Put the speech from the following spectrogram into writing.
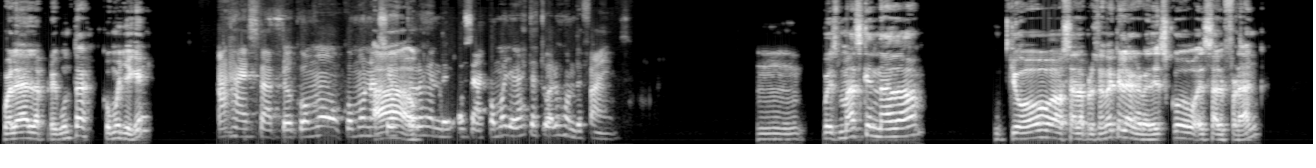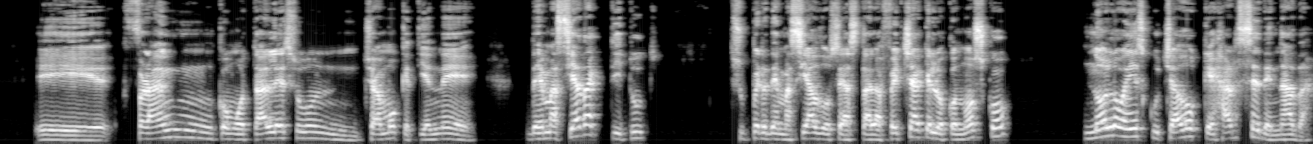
¿Cuál era la pregunta? ¿Cómo llegué? Ajá, exacto. ¿Cómo, cómo nació Ah, esto de los O sea, ¿cómo llegaste tú a los Undefined? Mm, pues más que nada, yo, o sea, la persona que le agradezco es al Frank. Eh, Frank como tal es un chamo que tiene demasiada actitud, súper demasiado, o sea, hasta la fecha que lo conozco, no lo he escuchado quejarse de nada.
